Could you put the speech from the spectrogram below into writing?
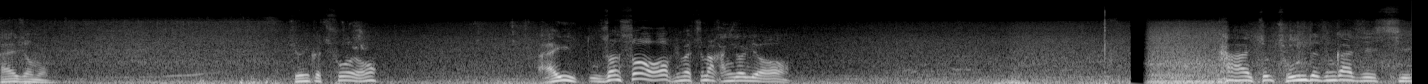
가야죠 뭐 비 오니까 추워요 아이 우산 써비 맞지마 감기 걸려 아, 좀 좋은 데 좀 가지, 씨.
